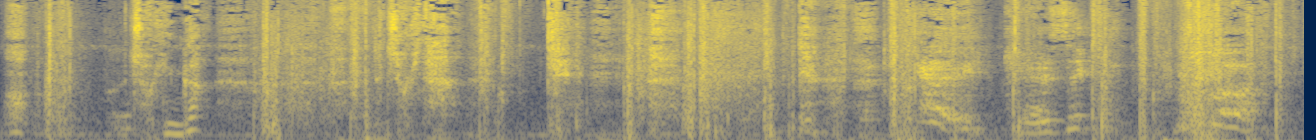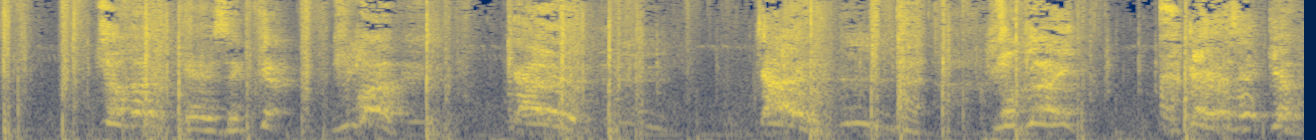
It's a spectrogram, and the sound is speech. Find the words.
어, 저긴가? 저기다. 에이, 개새끼. 죽어! 죽어, 개새끼. 죽어! 깨! 깨! 죽어, 이 개새끼야!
